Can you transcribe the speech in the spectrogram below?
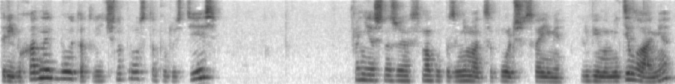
три выходных будет. Отлично просто. Буду здесь. Конечно же, смогу позаниматься больше своими любимыми делами.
